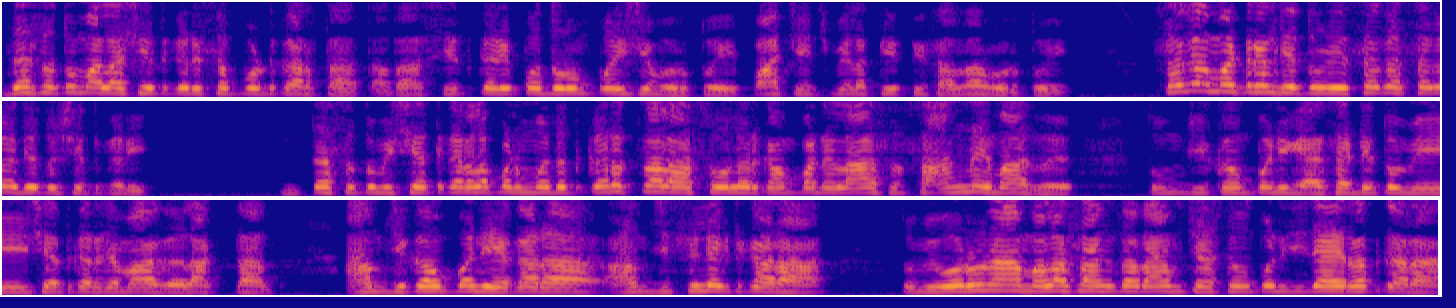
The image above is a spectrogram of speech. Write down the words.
जसं तुम्हाला शेतकरी सपोर्ट करतात आता शेतकरी पदरून पैसे भरतोय पाच एच ला तेहतीस हजार भरतोय. सगळं मटेरियल देतोय सगळं सगळं देतो शेतकरी. तसं तुम्ही शेतकऱ्याला पण मदत करत चाला सोलर कंपनीला असं सांग नाही माझं. तुमची कंपनी घ्यायसाठी तुम्ही शेतकऱ्याच्या मागं लागतात. आमची कंपनी हे करा आमची सिलेक्ट करा. तुम्ही वरून आम्हाला सांगतात आमच्या कंपनीची जाहिरात करा.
